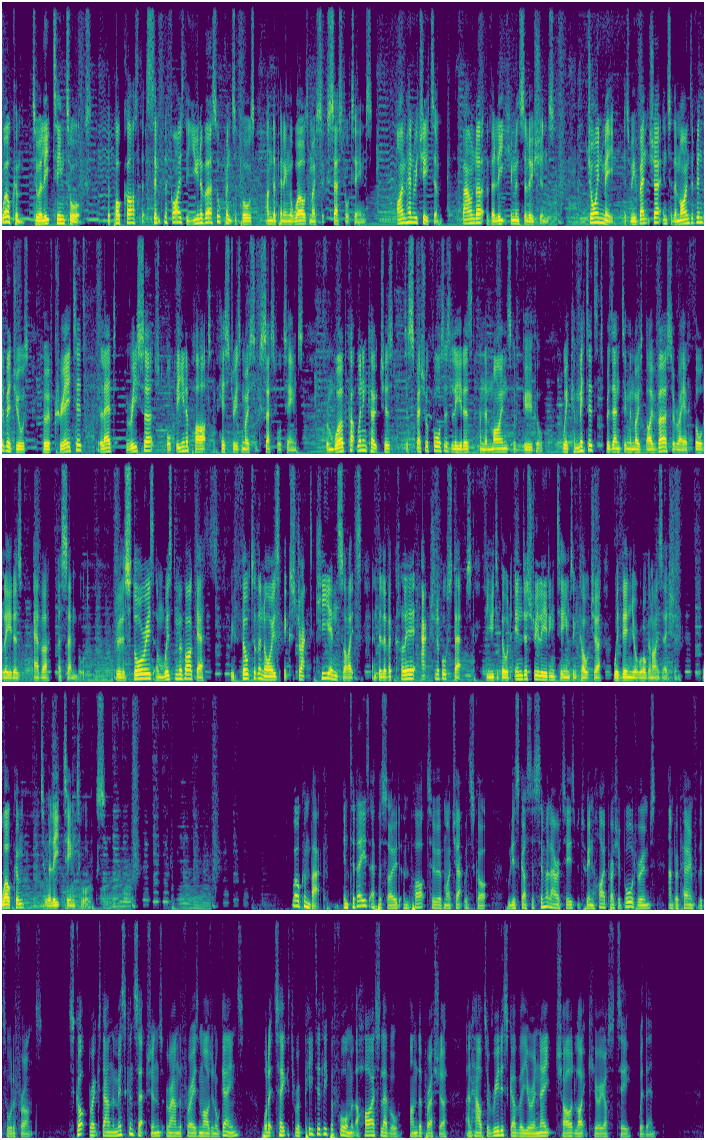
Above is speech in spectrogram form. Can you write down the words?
Welcome to Elite Team Talks, the podcast that simplifies the universal principles underpinning the world's most successful teams. I'm Henry Cheetham, founder of Elite Human Solutions. Join me as we venture into the minds of individuals who have created, led, researched, or been a part of history's most successful teams, from World Cup winning coaches to Special Forces leaders and the minds of Google. We're committed to presenting the most diverse array of thought leaders ever assembled. Through the stories and wisdom of our guests, we filter the noise, extract key insights, and deliver clear, actionable steps for you to build industry leading teams and culture within your organization. Welcome to Elite Team Talks. Welcome back. In today's episode and part two of my chat with Scott, we discuss the similarities between high pressure boardrooms and preparing for the Tour de France. Scott breaks down the misconceptions around the phrase marginal gains, what it takes to repeatedly perform at the highest level under pressure, and how to rediscover your innate childlike curiosity within.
